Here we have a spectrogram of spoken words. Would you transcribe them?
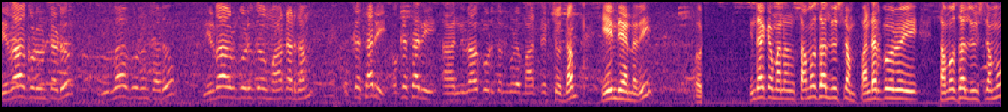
నిర్వాహకుడు ఉంటాడు నిర్వాహకుడు ఉంటాడు నిర్వాహకుడితో మాట్లాడదాం. ఒక్కసారి ఒక్కసారి నిర్వాహకుడితో కూడా మాట్లాడి చూద్దాం. ఏంది అన్నది? ఇందాక మనం సమోసాలు చూసినాం పండర్పూర్ సమోసాలు చూసినాము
